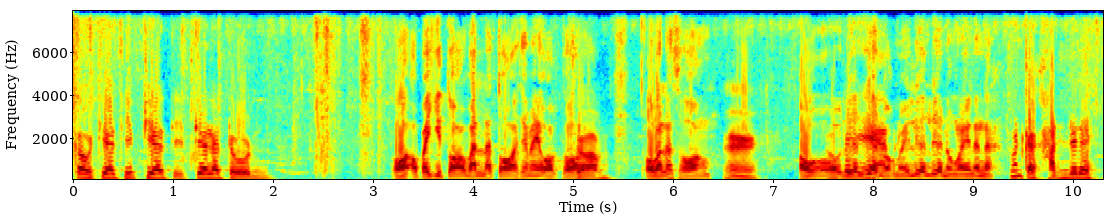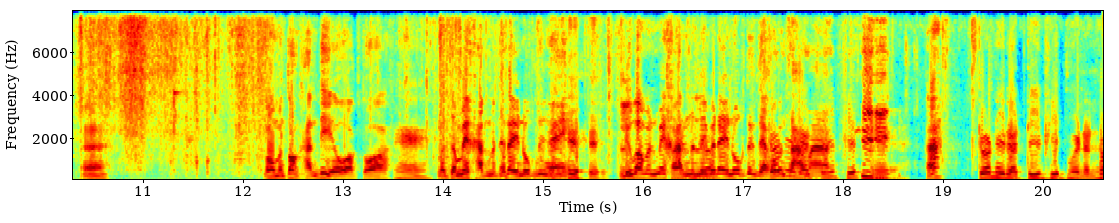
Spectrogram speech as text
เก้าเทียทิพเทียติเทียละตน อ๋อเอาไปกี่ต่อวันละต่อใช่ไหมออกต่อสองอ๋อวันละสองเออ เอาเอาเอาไปเลื่อนเลื่อนแอบออกหน่อยเลื่อนเลื่อนออกหน่อยนั่นน่ะมันก็ขันอยู่เลยเออเรามันต้องขันดีเอาออกต่อ เออ มันจะไม่ขันมันจะได้นกหรือไง หรือว่ามันไม่ขันมันเลยไม่ได้นกตั้งแต่เขาพรรษามาตัวนี้แหละตีพิษเนี่ยฮะ ตัวนี้แหละตีพิษมือนั่นโน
